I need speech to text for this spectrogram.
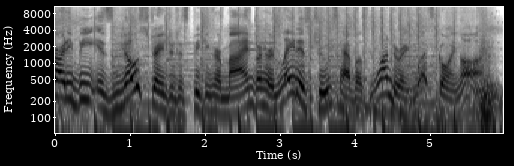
Cardi B is no stranger to speaking her mind, but her latest truths have us wondering what's going on.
